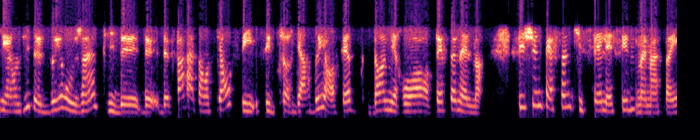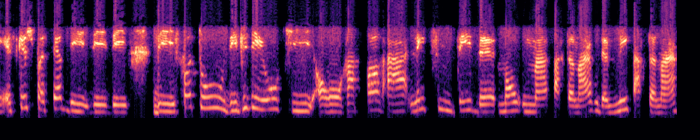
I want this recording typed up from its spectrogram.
j'ai envie de dire aux gens, puis de, de, de faire attention, c'est de se regarder en fait dans le miroir personnellement. Si je suis une personne qui se fait laisser demain matin, est-ce que je possède des, des, des, des photos ou des vidéos qui ont rapport à l'intimité de mon ou ma partenaire ou de mes partenaires?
